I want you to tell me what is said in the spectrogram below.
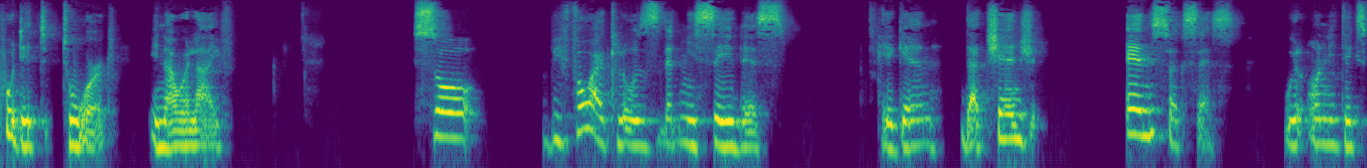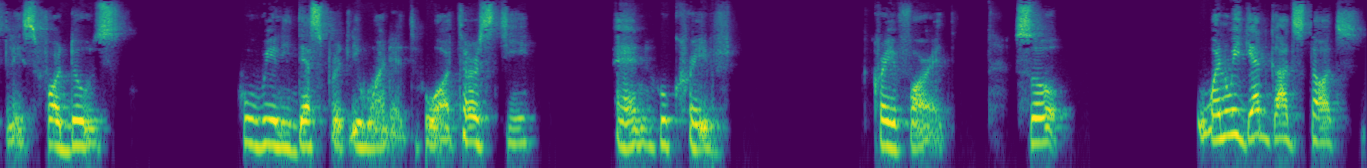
put it to work in our life. So before I close, let me say this again, that change and success will only take place for those who really desperately want it, who are thirsty and who crave crave for it. So when we get God's thoughts,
